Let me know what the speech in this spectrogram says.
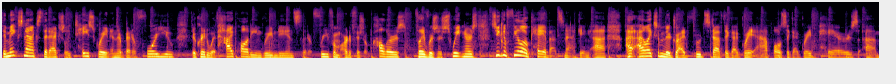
they make snacks that actually taste great and they're better for you. They're created with high quality ingredients that are free from artificial colors, flavors, or sweeteners, so you can feel okay about snacking. Uh, I, I, like some of their dried fruit stuff. They got great apples. They got great pears. Um,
